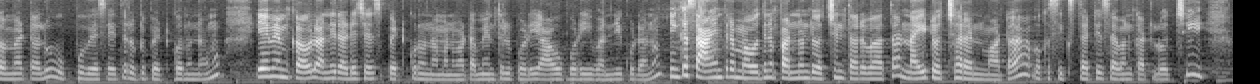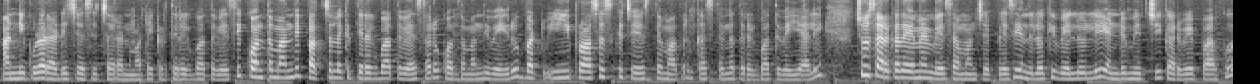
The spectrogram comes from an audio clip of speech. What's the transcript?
టొమాటోలు ఉప్పు వేసి అయితే రుబ్బి పెట్టుకొని ఉన్నాము. ఏమేమి కావాలో అన్ని రెడీ చేసి పెట్టుకుని ఉన్నాం అనమాట మెంతుల పొడి ఆవు పొడి ఇవన్నీ కూడాను. ఇంకా సాయంత్రం మా వదిన పన్నుండి వచ్చిన తర్వాత నైట్ వచ్చారనమాట ఒక సిక్స్ థర్టీ సెవెన్ కట్లు వచ్చి అన్నీ కూడా రెడీ చేసి ఇచ్చారనమాట ఇక్కడ తిరగబాత వేసి. కొంతమంది పచ్చళ్ళకి తిరగబాత వేస్తారు కొంతమంది వేయరు. బట్ ఈ ప్రాసెస్కి చేస్తే మాత్రం ఖచ్చితంగా తిరగబాత వేయాలి. చూసారు కదా ఏమేమి వేసామని చెప్పేసి. ఇందులోకి వెల్లుల్లి ఎండుమిర్చి కరివేపాకు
